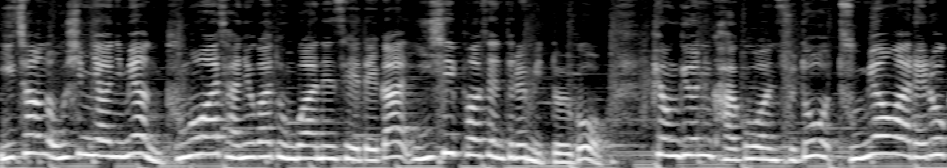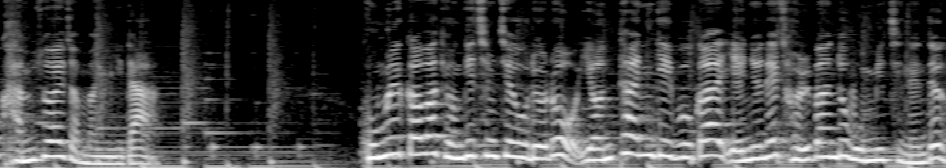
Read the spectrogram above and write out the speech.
2050년이면 부모와 자녀가 동거하는 세대가 20%를 밑돌고 평균 가구 원수도 2명 아래로 감소할 전망입니다. 고물가와 경기 침체 우려로 연탄 기부가 예년의 절반도 못 미치는 등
